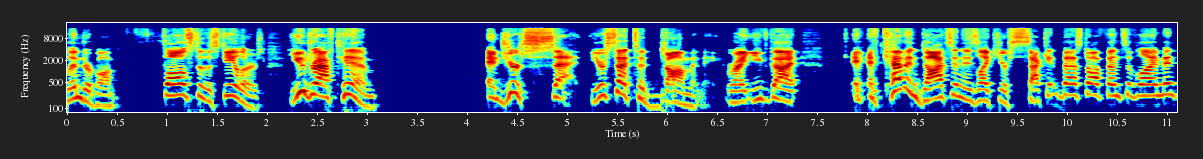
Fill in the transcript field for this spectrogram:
Linderbaum, falls to the Steelers, you draft him and you're set. You're set to dominate, right? You've got if, if, Kevin Dotson is like your second best offensive lineman,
